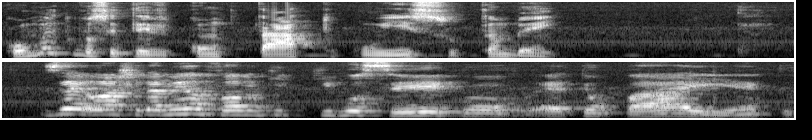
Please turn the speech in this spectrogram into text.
Como é que você teve contato com isso também? Zé, eu acho que da mesma forma que, que você, com é, teu pai, né, tu,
